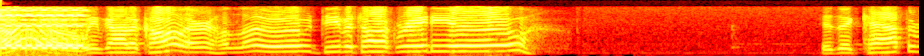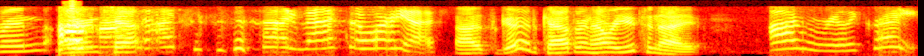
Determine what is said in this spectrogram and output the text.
oh we've got a caller. Hello, Diva Talk Radio. Is it Catherine? Oh, Iron hi, Cat? Max. hi, Max. How are you? Uh, it's good. Catherine, how are you tonight? I'm really great.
